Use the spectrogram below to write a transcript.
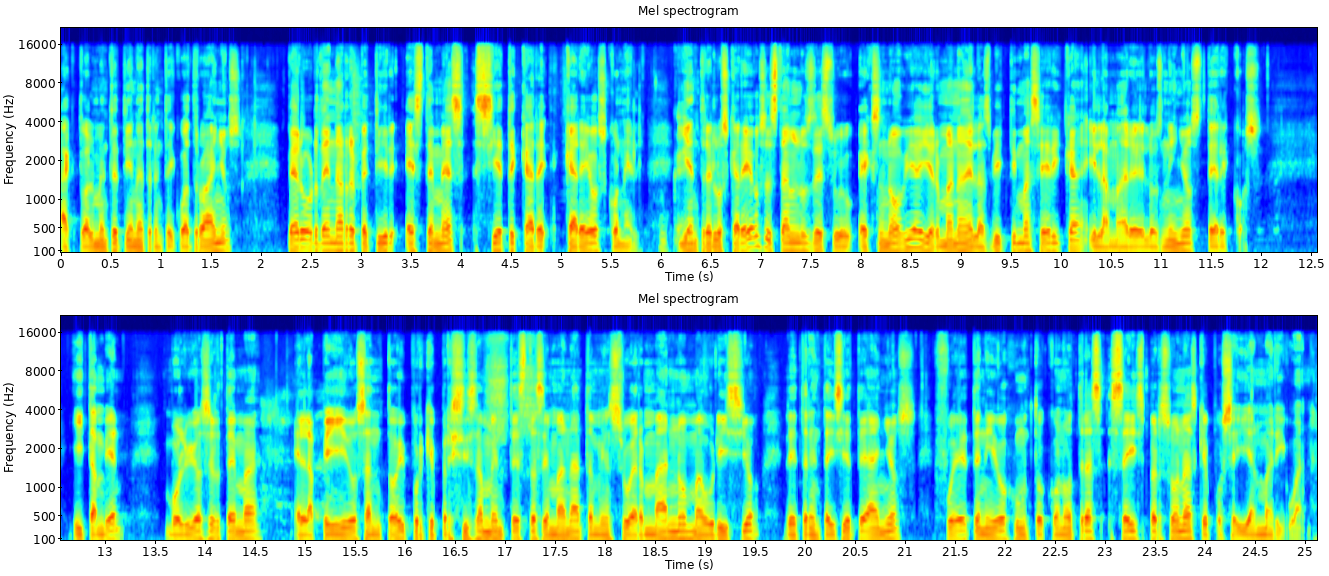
actualmente tiene 34 años, pero ordena repetir este mes siete care- careos con él. Y entre los careos están los de su exnovia y hermana de las víctimas, Erika, y la madre de los niños, Terecos. Y también volvió a ser tema el apellido Santoy porque precisamente esta semana también su hermano Mauricio, de 37 años, fue detenido junto con otras seis personas que poseían marihuana.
